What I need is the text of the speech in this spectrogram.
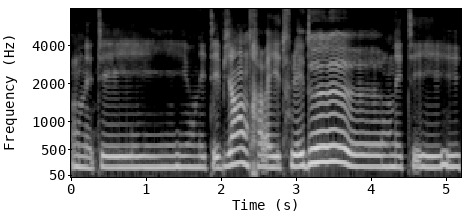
on était on était bien, on travaillait tous les deux, euh, on était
